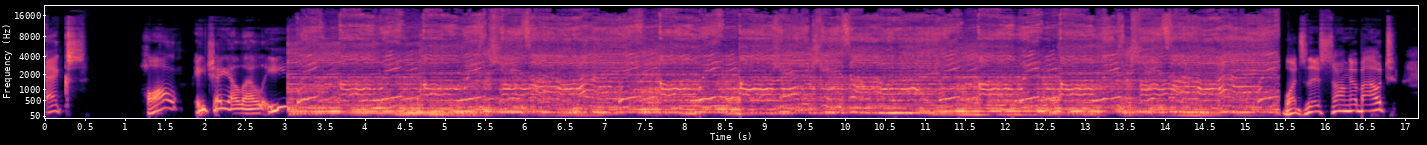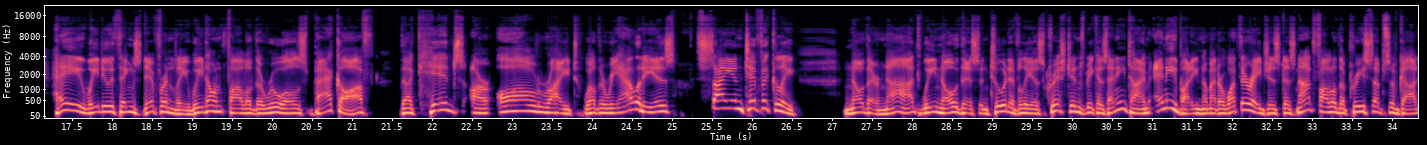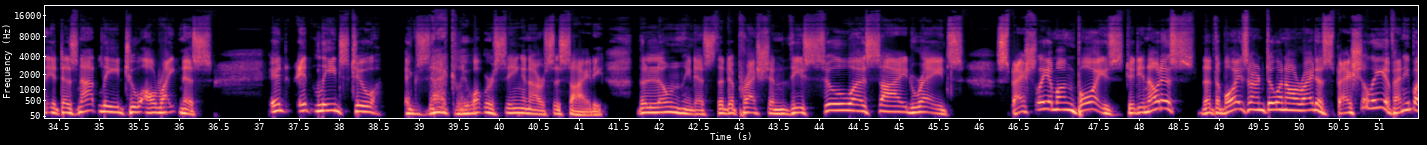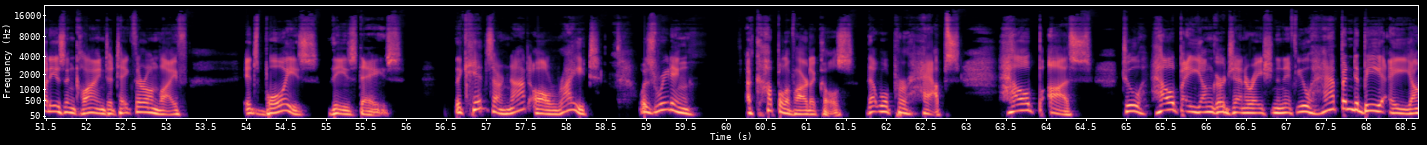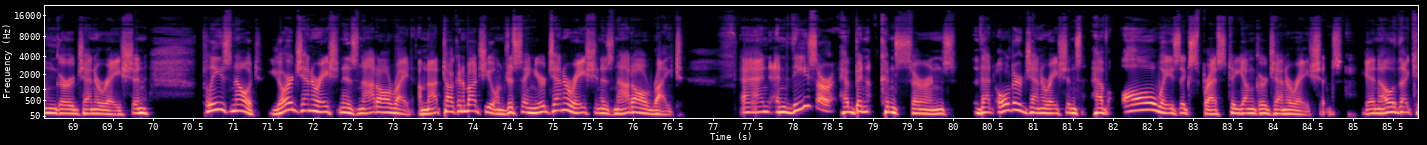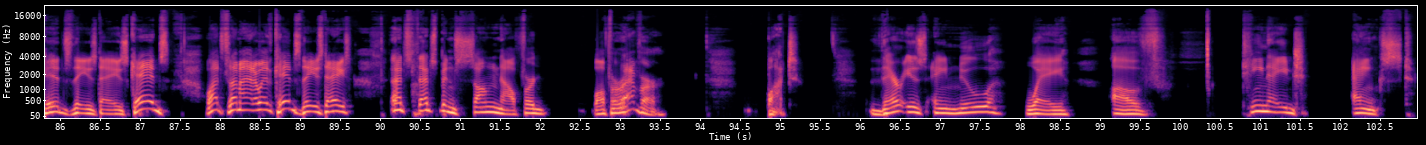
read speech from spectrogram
X Hall? H A L L E? What's this song about? Hey, we do things differently. We don't follow the rules. Back off. The kids are all right. Well, the reality is, scientifically, no, they're not. We know this intuitively as Christians because anytime anybody, no matter what their age is, does not follow the precepts of God, it does not lead to all rightness. It, it leads to exactly what we're seeing in our society the loneliness, the depression, the suicide rates, especially among boys. Did you notice that the boys aren't doing all right, especially if anybody is inclined to take their own life? It's boys these days. The kids are not all right. Was reading a couple of articles that will perhaps help us to help a younger generation. And if you happen to be a younger generation, please note your generation is not all right. I'm not talking about you. I'm just saying your generation is not all right. And, and these are have been concerns that older generations have always expressed to younger generations. You know, the kids these days, kids, what's the matter with kids these days? That's that's been sung now for well forever. But there is a new way of teenage angst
